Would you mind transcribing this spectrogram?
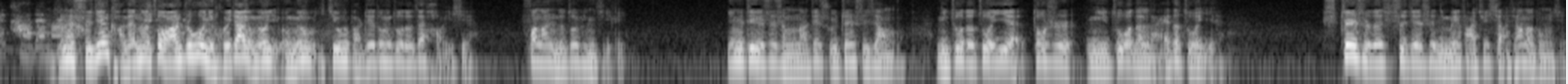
也卡在那。那时间卡在那，做完之后，你回家有没有有没有机会把这些东西做得再好一些，放到你的作品集里？因为这个是什么呢？这属于真实项目，你做的作业都是你做的来的作业，真实的世界是你没法去想象的东西。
